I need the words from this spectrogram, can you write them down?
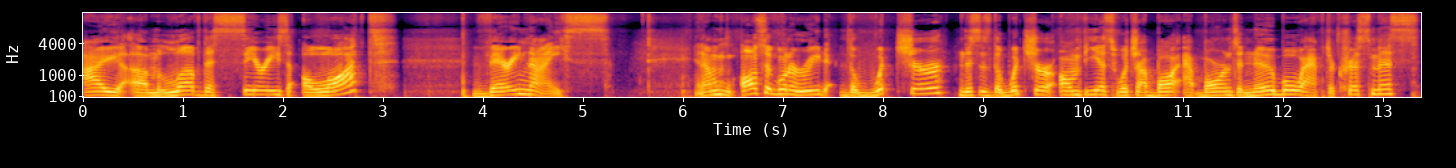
I um, love this series a lot. Very nice. And I'm also going to read The Witcher. This is The Witcher Omnibus, which I bought at Barnes & Noble after Christmas.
